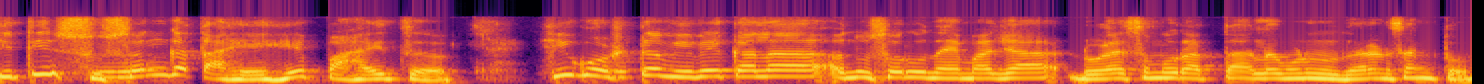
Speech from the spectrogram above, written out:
किती सुसंगत आहे हे पाहायचं. ही गोष्ट विवेकाला अनुसरून आहे माझ्या डोळ्यासमोर आता आलं म्हणून उदाहरण सांगतो.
